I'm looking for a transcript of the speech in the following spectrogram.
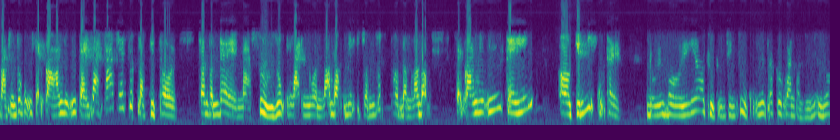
và chúng tôi cũng sẽ có những cái giải pháp hết sức là kịp thời trong vấn đề mà sử dụng lại nguồn lao động bị chấm dứt hợp đồng lao động sẽ có những cái uh, kiến nghị cụ thể đối với ờ, thủ tướng chính phủ cũng như các cơ quan quản lý nhà nước.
